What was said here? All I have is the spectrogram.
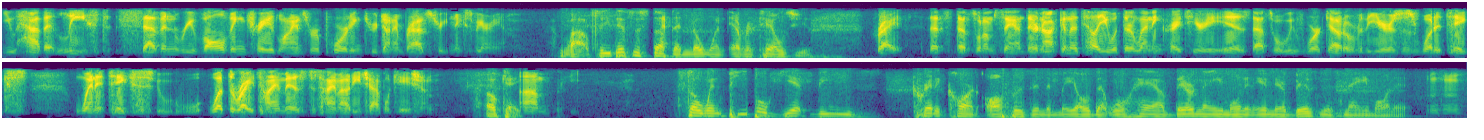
you have at least seven revolving trade lines reporting through Dun and Bradstreet and Experian. Wow. See, this is stuff that no one ever tells you. Right. That's that's what I'm saying. They're not going to tell you what their lending criteria is. That's what we've worked out over the years is what it takes, when it takes, what the right time is to time out each application. Okay. Um, so when people get these credit card offers in the mail that will have their name on it and their business name on it, mm-hmm.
